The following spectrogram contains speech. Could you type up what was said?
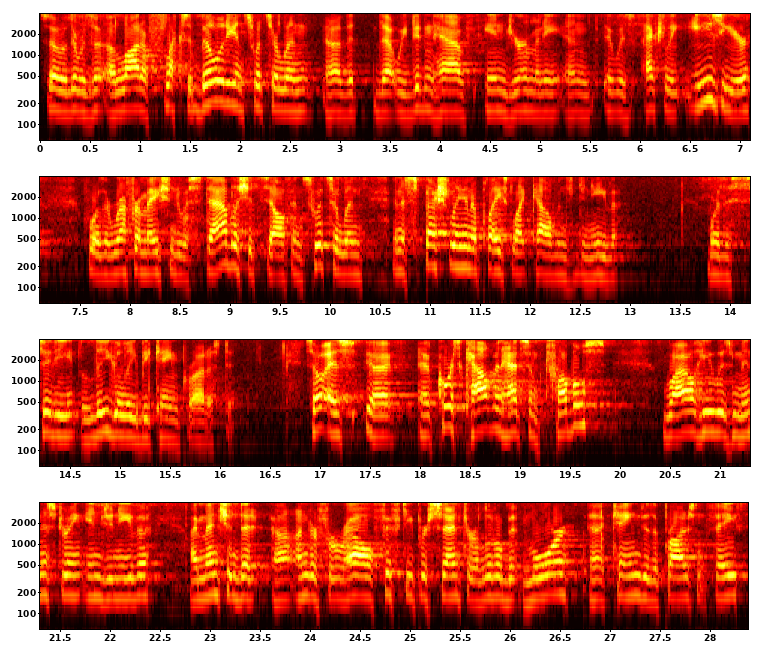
So there was a, a lot of flexibility in Switzerland uh, that, that we didn't have in Germany, and it was actually easier for the Reformation to establish itself in Switzerland, and especially in a place like Calvin's Geneva, where the city legally became Protestant. So, as uh, of course, Calvin had some troubles while he was ministering in Geneva. I mentioned that uh, under Farel, 50% or a little bit more uh, came to the Protestant faith.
